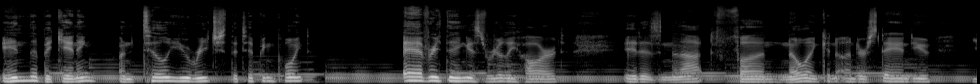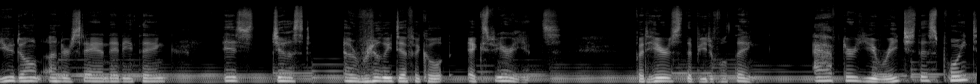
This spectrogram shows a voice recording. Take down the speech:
in the beginning, until you reach the tipping point, everything is really hard. It is not fun. No one can understand you. You don't understand anything. It's just a really difficult experience. But here's the beautiful thing after you reach this point,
